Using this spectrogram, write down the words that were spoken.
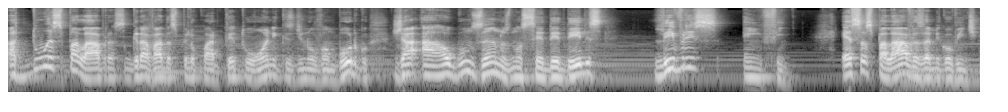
a duas palavras gravadas pelo Quarteto Onyx de Novo Hamburgo já há alguns anos no CD deles, Livres Enfim. Essas palavras, amigo ouvinte,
